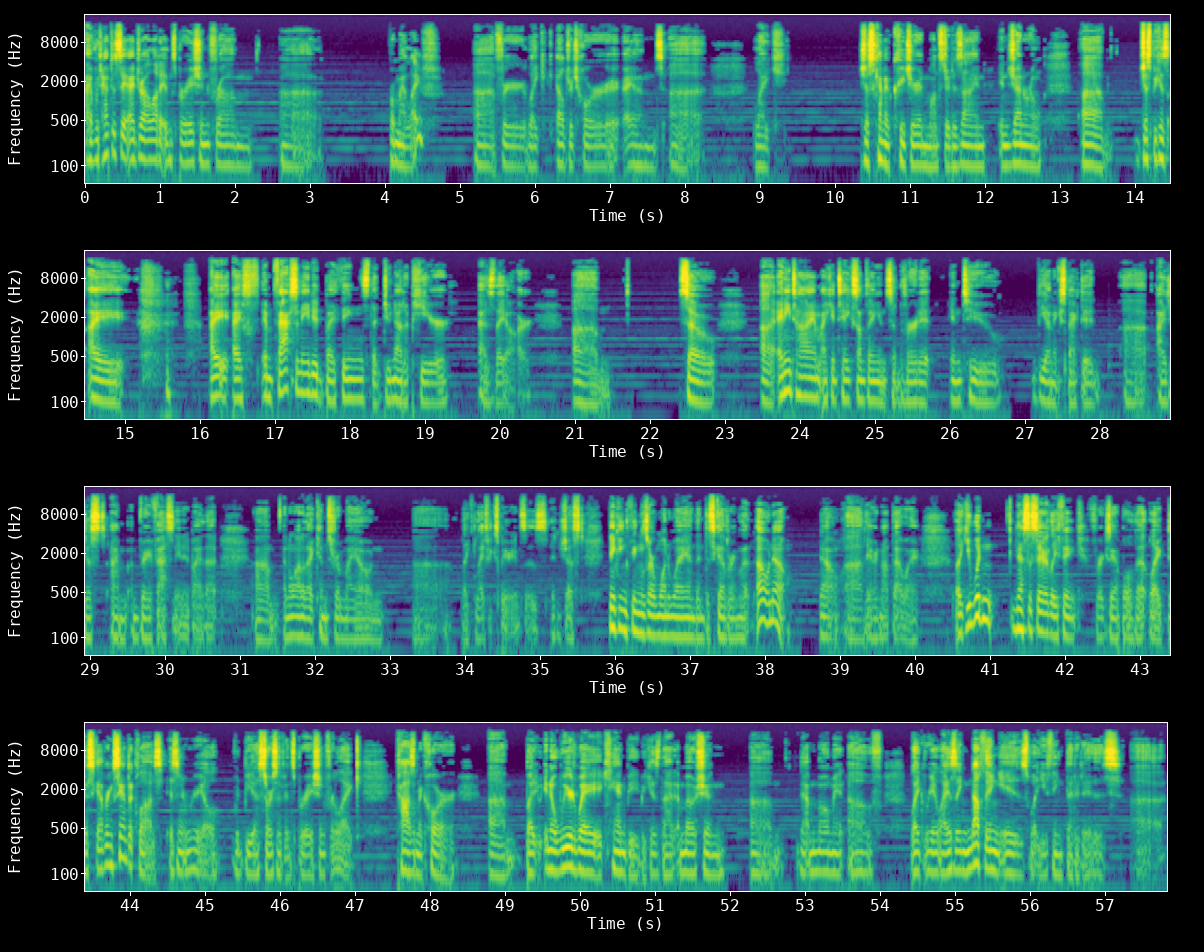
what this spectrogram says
I would have to say I draw a lot of inspiration from uh, from my life uh, for like eldritch horror and uh, like just kind of creature and monster design in general. Um, just because I, I, I am fascinated by things that do not appear as they are. Um, so, uh, anytime I can take something and subvert it into the unexpected, uh, I just I'm, I'm very fascinated by that, um, and a lot of that comes from my own uh, like life experiences and just thinking things are one way and then discovering that oh no no uh, they are not that way. Like you wouldn't necessarily think for example that like discovering santa claus isn't real would be a source of inspiration for like cosmic horror um, but in a weird way it can be because that emotion um, that moment of like realizing nothing is what you think that it is uh,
